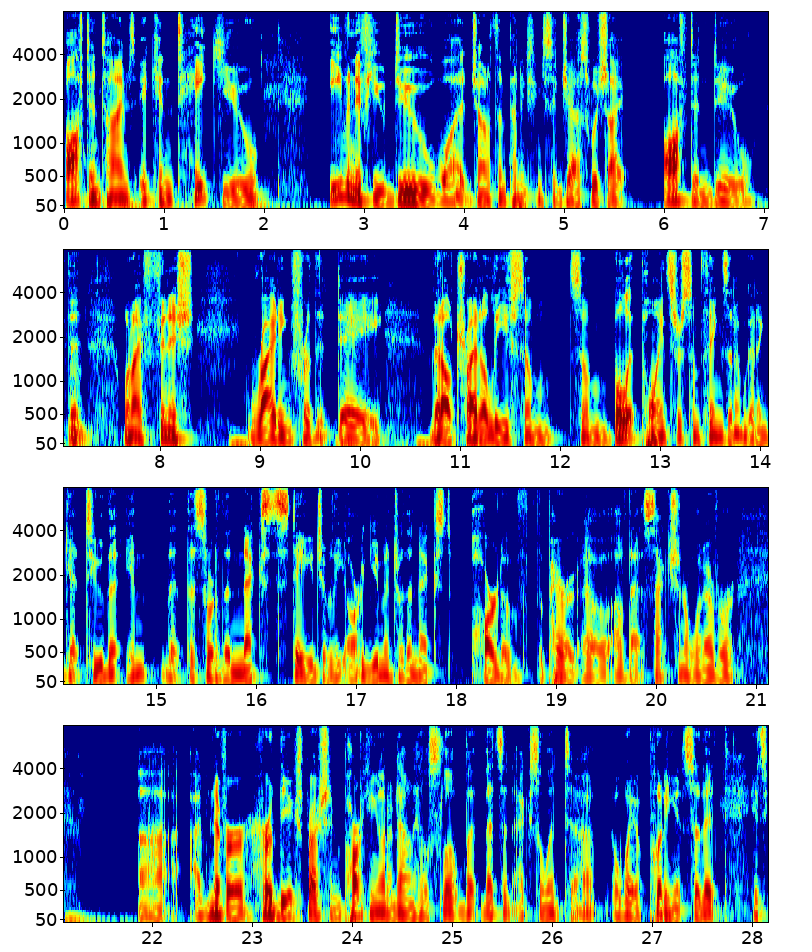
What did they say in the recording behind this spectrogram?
oftentimes it can take you, even if you do what Jonathan Pennington suggests, which I often do, that when I finish writing for the day, that I'll try to leave some some bullet points or some things that I'm going to get to the in that the sort of the next stage of the argument or the next part of the par- uh, of that section or whatever. Uh, I've never heard the expression "parking on a downhill slope," but that's an excellent uh, a way of putting it, so that it's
